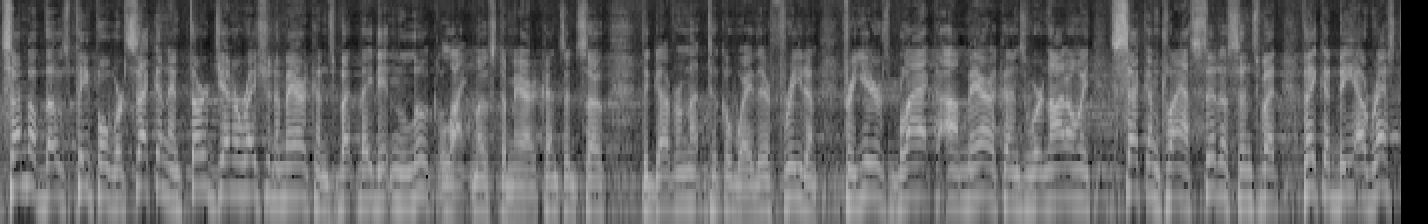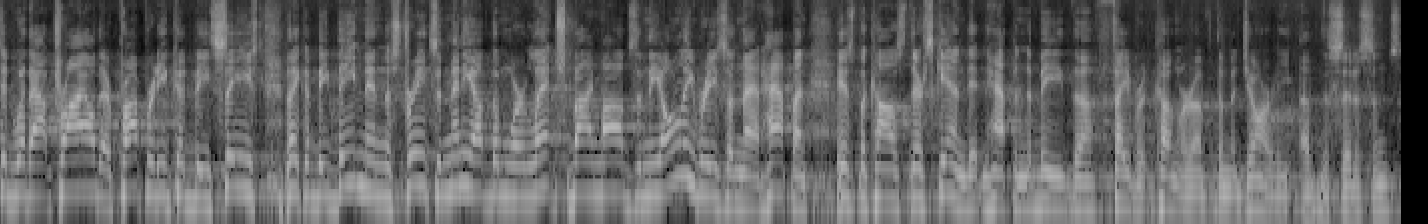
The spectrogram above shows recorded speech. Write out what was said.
Some of those people were second and third generation Americans, but they didn't look like most Americans, and so the government took away their freedom. For years, black Americans were not only second class citizens, but they could be arrested without trial, their property could be seized, they could be beaten in the streets, and many of them were lynched by mobs. And the only reason that happened is because their skin didn't happen to be the favorite color of the majority of the citizens.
